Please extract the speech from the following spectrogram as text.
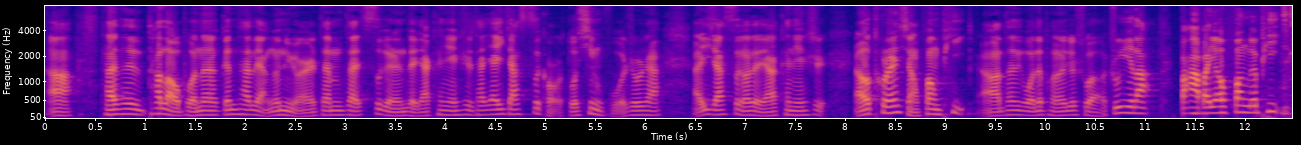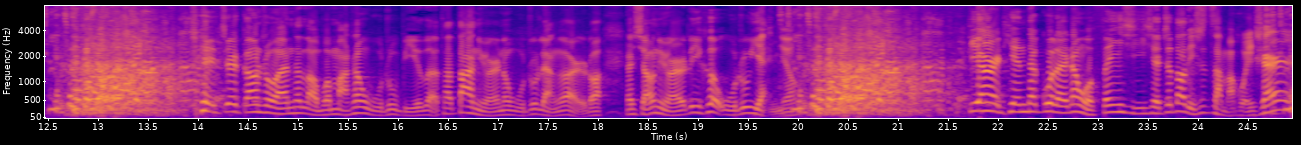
啊，他他他老婆呢跟他两个女儿，他们在四个人在家看电视，他家一家四口多幸福，是不是啊？一家四口在家看电视，然后突然想放屁，啊，他我那朋友就说注意了，爸爸要放个屁。这这刚说完，他老婆马上捂住鼻子，他大女儿呢捂住两个耳朵，小女儿立刻捂住眼睛。第二天他过来让我分析一下，这到底是怎么回事儿？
